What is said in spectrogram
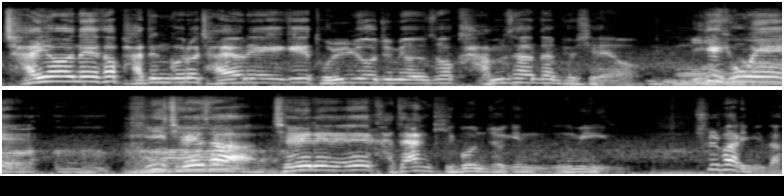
자연에서 받은 거를 자연에게 돌려주면서 감사한다는 표시예요. 이게 효의 어, 어. 이 아. 제사 제례의 가장 기본적인 의미 출발입니다.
